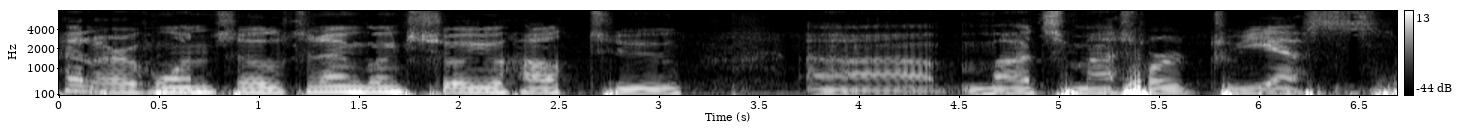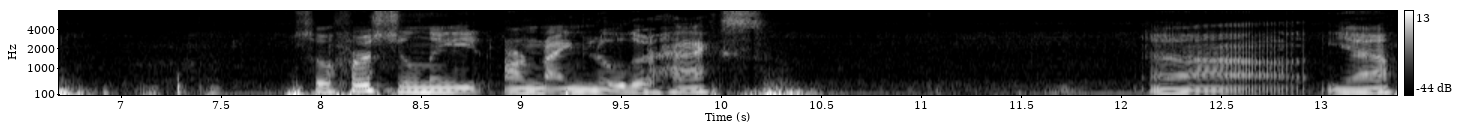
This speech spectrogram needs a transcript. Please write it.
Hello everyone, so today I'm going to show you how to uh, mod Smash for 3DS. So first you'll need arm9loaderhax. Uh, yeah.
